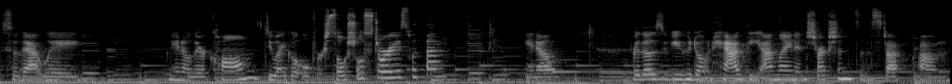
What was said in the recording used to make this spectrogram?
So that way you know they're calm do i go over social stories with them you know for those of you who don't have the online instructions and stuff um,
